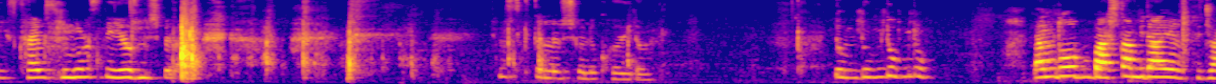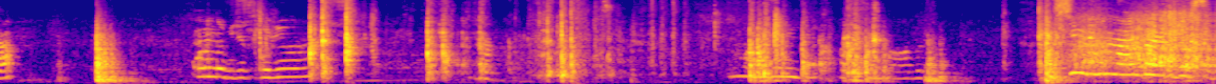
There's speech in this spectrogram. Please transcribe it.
Neyse, servis numarası diye yazmış beraber. Şimdi skitterları şöyle koydum. Dum dum dum dum. Ben bu dolabı baştan bir daha yaratacağım. Onun da videosu geliyor. Bir dakika. Malzemeyi kapattım bağladım. Şimdi bunlar böyle dursun.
